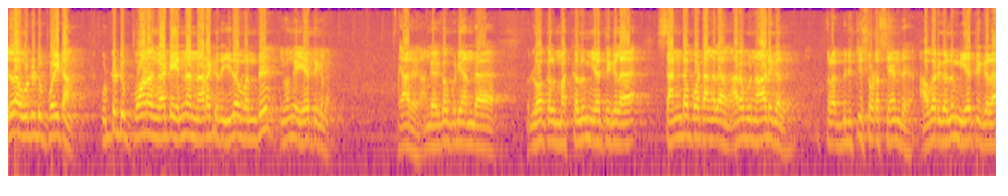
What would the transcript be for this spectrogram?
எல்லாம் விட்டுட்டு போயிட்டான். விட்டுட்டு போனங்காட்டி என்ன நடக்குது? இதை வந்து இவங்க ஏற்றுக்கல யார்? அங்கே இருக்கக்கூடிய அந்த லோக்கல் மக்களும் ஏற்றுக்கல சண்டை போட்டாங்களே அரபு நாடுகள் பிரிட்டிஷோட சேர்ந்து அவர்களும் ஏற்றுக்கல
